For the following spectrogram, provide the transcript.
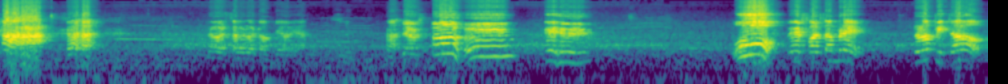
¡Ah! no, esta vez lo he cambiado ya. ¡Oh! ¡Eh, falta hambre! ¡No lo has pitado!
